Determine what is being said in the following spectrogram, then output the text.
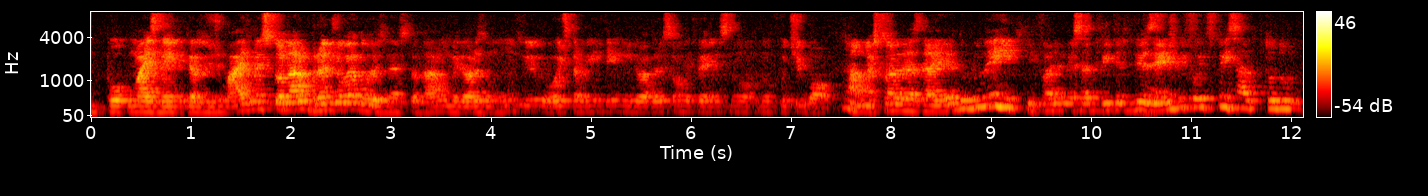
um pouco mais lenta que as demais, mas se tornaram grandes jogadores, né? Se tornaram melhores do mundo e hoje também tem jogadores que são referentes no, no futebol. Não, uma história dessa daí é do Bruno Henrique, que faz aniversário 30 de dezembro e foi dispensado por, todo,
